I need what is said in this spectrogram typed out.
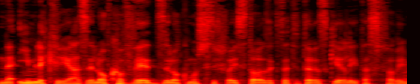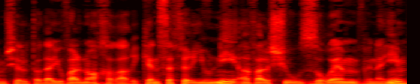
נעים לקריאה, זה לא כבד, זה לא כמו שספרי היסטוריה, זה קצת יותר הזכיר לי את הספרים של, אתה יודע, יובל נוח הררי. כן ספר עיוני, אבל שהוא זורם ונעים.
